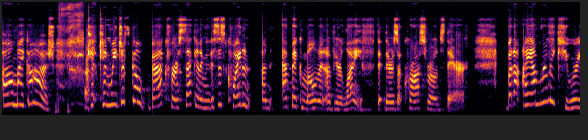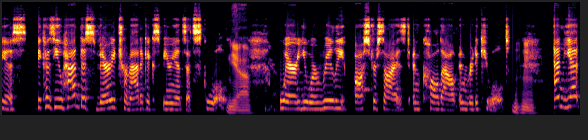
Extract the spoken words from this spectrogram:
Oh my gosh. can, can, we just go back for a second? I mean, this is quite an, an epic moment of your life. That there's a crossroads there. But I, I am really curious because you had this very traumatic experience at school. Yeah. Where you were really ostracized and called out and ridiculed. Mm-hmm. And yet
